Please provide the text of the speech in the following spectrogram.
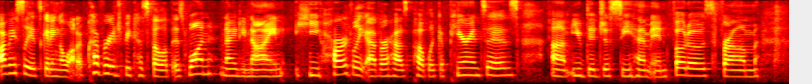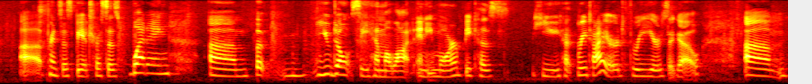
obviously, it's getting a lot of coverage because Philip is 199. He hardly ever has public appearances. Um, you did just see him in photos from uh, Princess Beatrice's wedding, um, but you don't see him a lot anymore because he retired three years ago. Um,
